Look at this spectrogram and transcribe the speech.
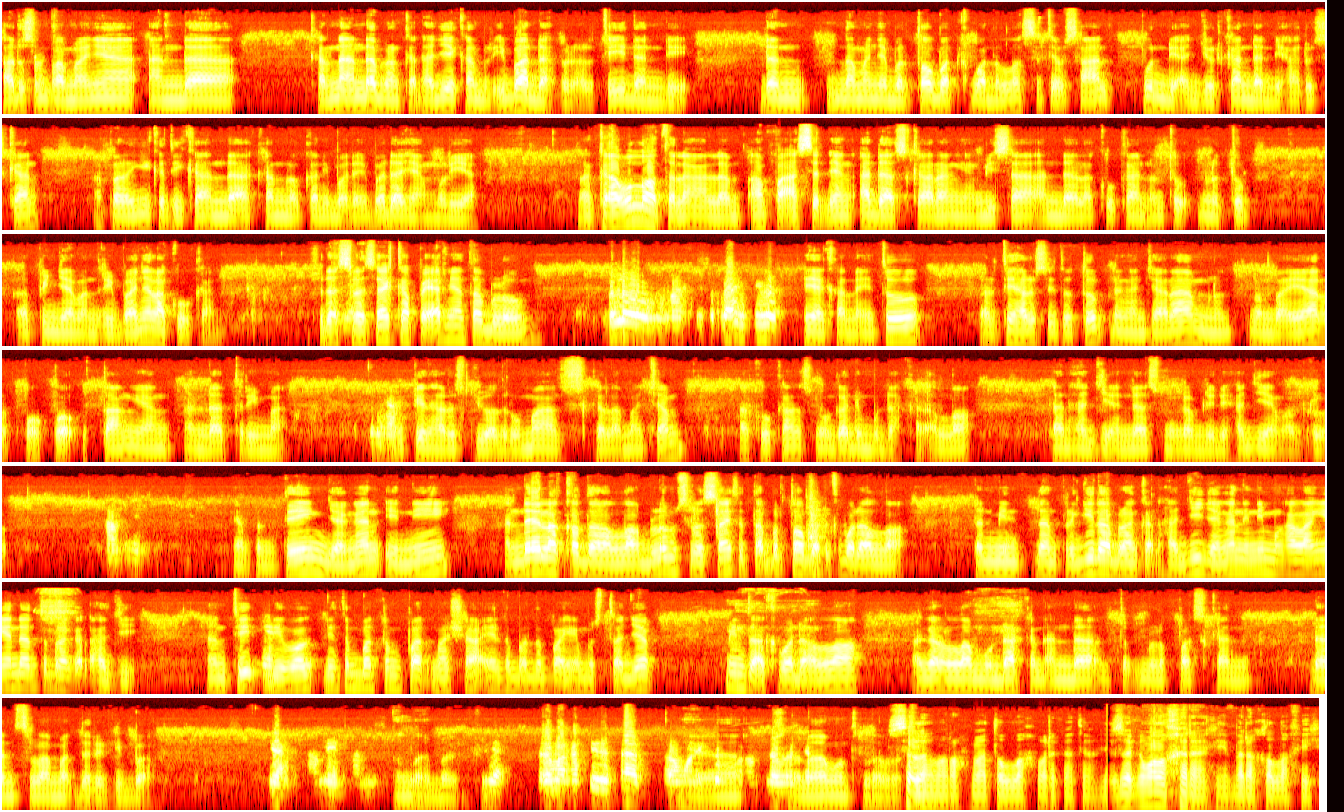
Harus umpamanya Anda karena Anda berangkat haji akan beribadah berarti dan di dan namanya bertobat kepada Allah setiap saat pun dianjurkan dan diharuskan apalagi ketika Anda akan melakukan ibadah-ibadah yang mulia. Maka Allah taala alam apa aset yang ada sekarang yang bisa Anda lakukan untuk menutup uh, pinjaman ribanya lakukan. Sudah selesai KPR-nya atau belum? Belum, masih berlanjut. Ya, karena itu berarti harus ditutup dengan cara membayar pokok utang yang Anda terima. Ya. Mungkin harus jual rumah, harus segala macam. Lakukan, semoga dimudahkan Allah. Dan haji Anda semoga menjadi haji yang mabrur. Amin. Yang penting, jangan ini, andailah qadar Allah belum selesai, tetap bertobat kepada Allah. Dan, dan pergilah berangkat haji, jangan ini menghalangi Anda untuk berangkat haji. Nanti di, wak- di tempat-tempat masyair, tempat-tempat yang mustajab, minta kepada Allah agar Allah mudahkan Anda untuk melepaskan dan selamat dari riba. Ya, amin. amin. Allah barik. Ya, terima kasih Ustaz. Assalamualaikum Ya, warahmatullahi wabarakatuh. Assalamualaikum warahmatullahi wabarakatuh. Assalamualaikum warahmatullahi wabarakatuh. Jazakumullah khairan. Barakallah fiik.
